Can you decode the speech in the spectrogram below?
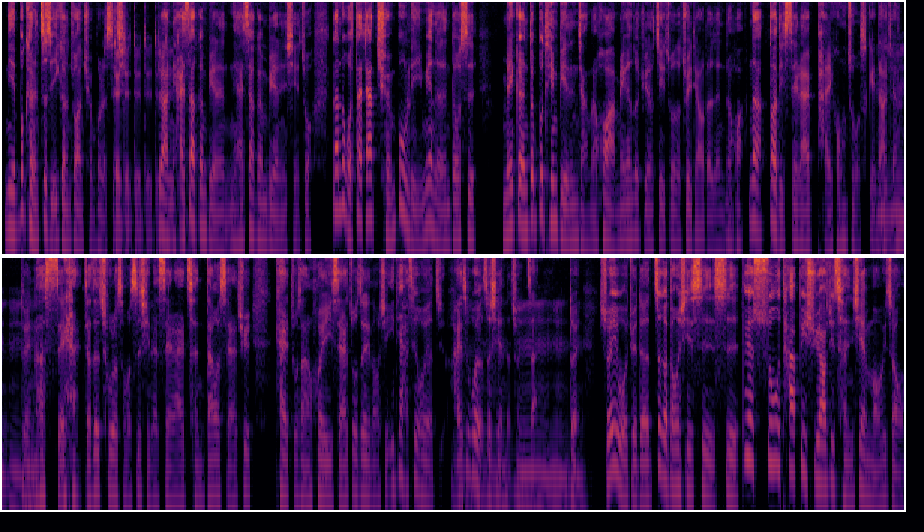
你也不可能自己一个人做完全部的事情。对对对对，对啊，你还是要跟别人，你还是要跟别人协作。那如果大家全部里面的人都是。每个人都不听别人讲的话，每个人都觉得自己做的最屌的人的话，那到底谁来排工作是给大家？嗯嗯嗯、对，那谁来？假设出了什么事情了，谁来承担？或谁来去开组长会议？谁来做这些东西？一定还是会有，还是会有这些人的存在。嗯嗯嗯、对，所以我觉得这个东西是是因为书它必须要去呈现某一种。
